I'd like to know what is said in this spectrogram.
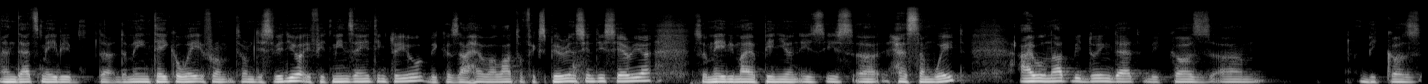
and that's maybe the, the main takeaway from from this video if it means anything to you because i have a lot of experience in this area. So maybe my opinion is is uh, has some weight. I will not be doing that because um, because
